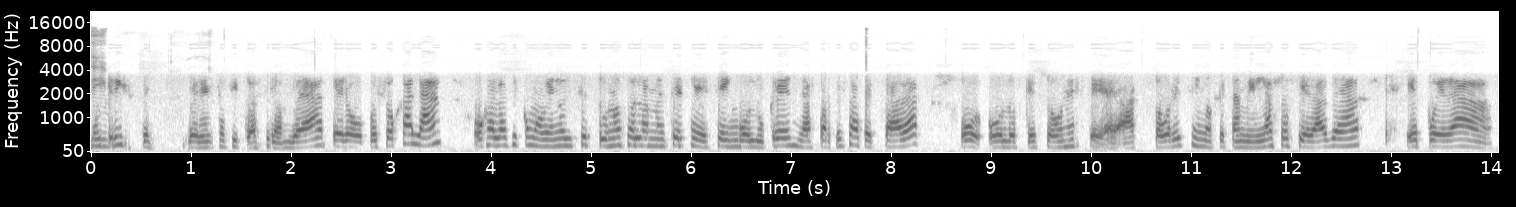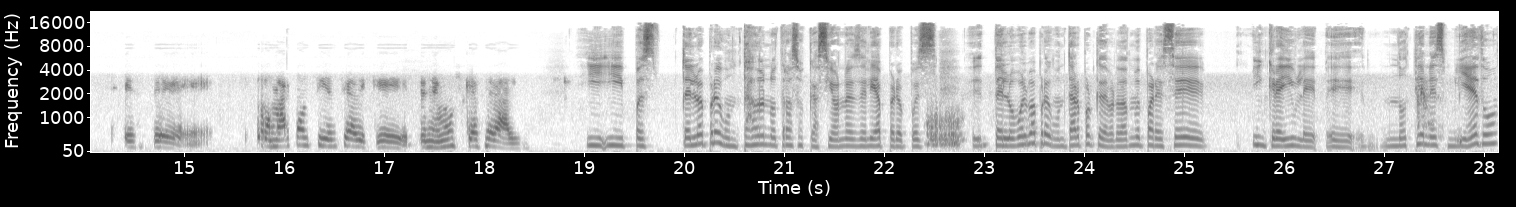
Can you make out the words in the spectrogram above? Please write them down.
muy triste ver esa situación, ¿verdad? Pero pues ojalá, ojalá así como bien lo dices tú, no solamente se, se involucren las partes afectadas o, o, los que son este actores, sino que también la sociedad eh, pueda este tomar conciencia de que tenemos que hacer algo. Y, y pues te lo he preguntado en otras ocasiones, Delia, pero pues eh, te lo vuelvo a preguntar porque de verdad me parece increíble. Eh, ¿No tienes miedo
